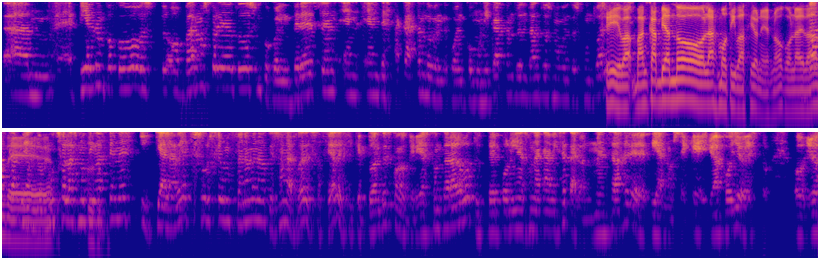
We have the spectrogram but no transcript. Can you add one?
eh, pierde un poco, o vamos perdiendo todos un poco el interés en, en, destacar tanto o en comunicar tanto en tantos momentos puntuales. Sí, van cambiando las motivaciones, ¿no? Con la edad. Van cambiando mucho las motivaciones y que a la vez surge un fenómeno que son las redes sociales y que tú antes cuando querías contar algo, tú te ponías una camiseta con un mensaje que decía no sé qué, yo apoyo esto, o yo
